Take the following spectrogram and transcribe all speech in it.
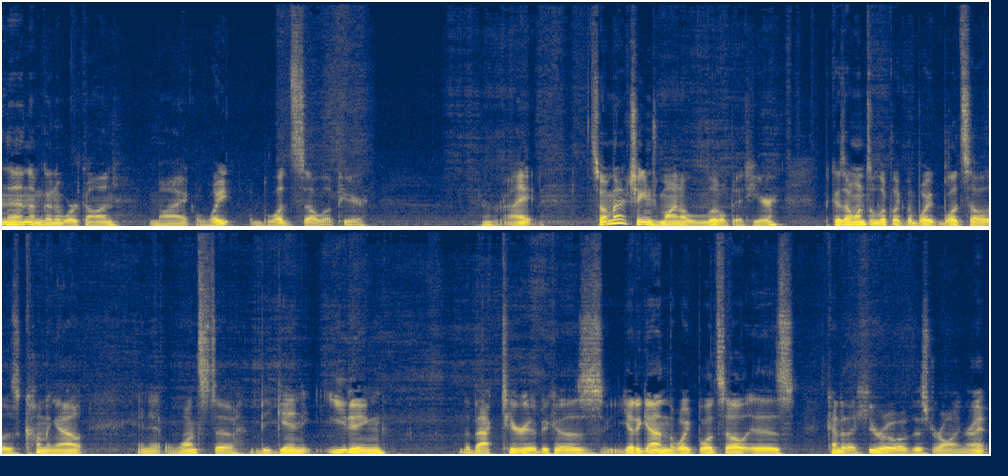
And then I'm going to work on my white blood cell up here. All right. So I'm going to change mine a little bit here because I want to look like the white blood cell is coming out and it wants to begin eating the bacteria because yet again the white blood cell is kind of the hero of this drawing, right?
